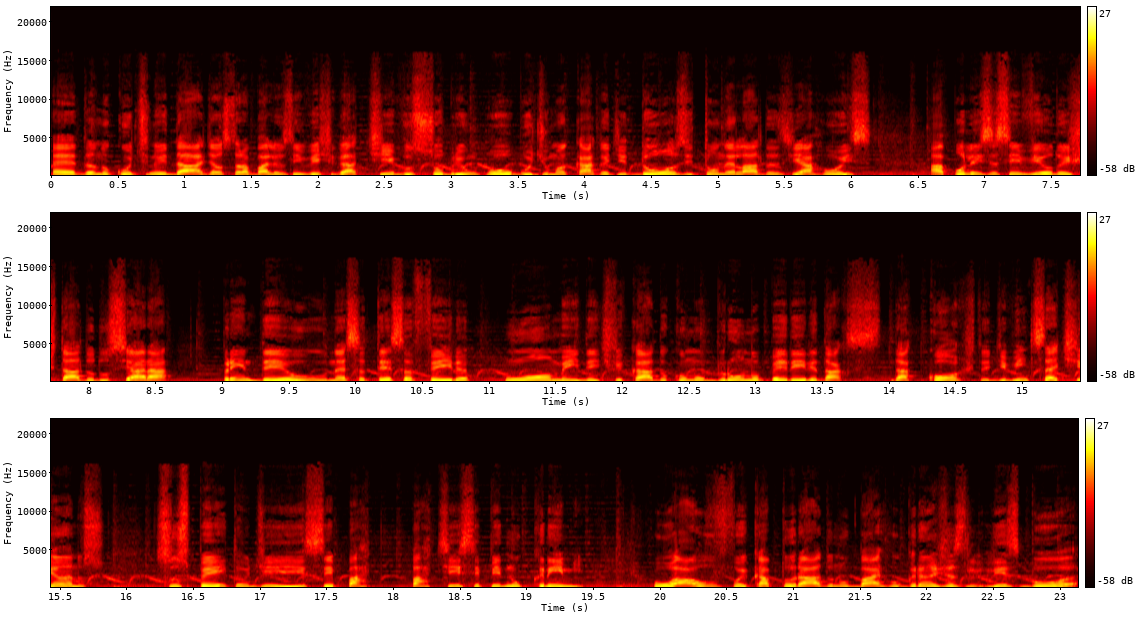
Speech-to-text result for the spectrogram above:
É, dando continuidade aos trabalhos investigativos sobre um roubo de uma carga de 12 toneladas de arroz, a Polícia Civil do Estado do Ceará prendeu nessa terça-feira um homem identificado como Bruno Pereira da, da Costa, de 27 anos, suspeito de ser par partícipe no crime. O alvo foi capturado no bairro Granjas Lisboa,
